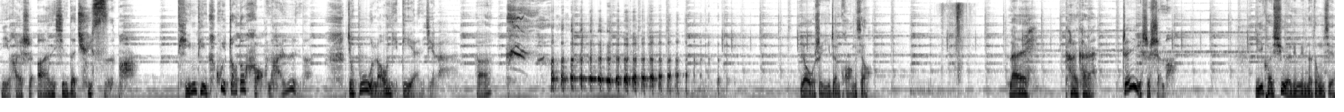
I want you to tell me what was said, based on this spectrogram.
你还是安心的去死吧，婷婷会找到好男人的，就不劳你惦记了啊！又是一阵狂笑。来，看看，这是什么？一块血淋淋的东西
